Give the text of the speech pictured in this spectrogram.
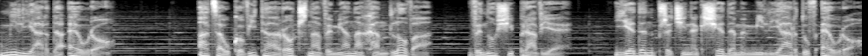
miliarda euro, a całkowita roczna wymiana handlowa wynosi prawie 1,7 miliardów euro.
